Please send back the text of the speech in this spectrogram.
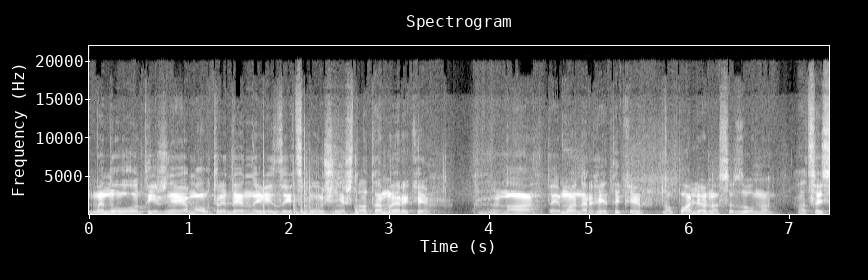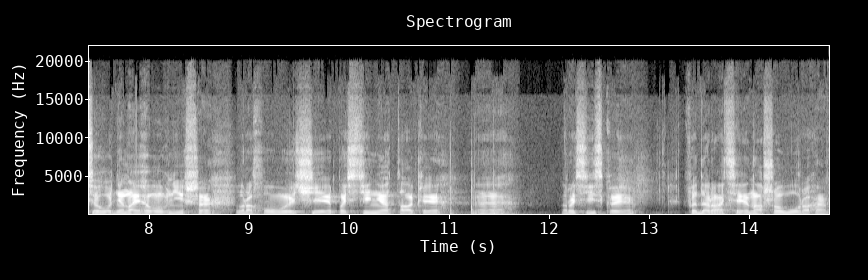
Минулого тижня я мав триденний візит Сполучені Штати Америки на тему енергетики, опалювального сезону. А це сьогодні найголовніше, враховуючи постійні атаки е, Російської Федерації, нашого ворога.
